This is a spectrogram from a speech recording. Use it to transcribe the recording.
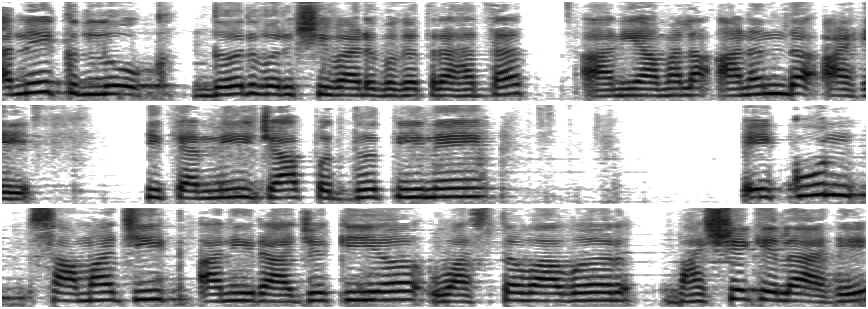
अनेक लोक दरवर्षी वाट बघत राहतात आणि आम्हाला आनंद आहे की त्यांनी ज्या पद्धतीने एकूण सामाजिक आणि राजकीय वास्तवावर भाष्य केलं आहे.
